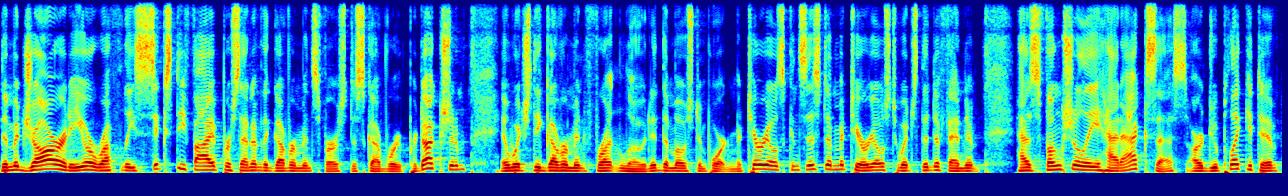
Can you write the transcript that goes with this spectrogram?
The majority, or roughly 65% of the government's first discovery production, in which the government front loaded the most important materials, consist of materials to which the defendant has functionally had access, are duplicative,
